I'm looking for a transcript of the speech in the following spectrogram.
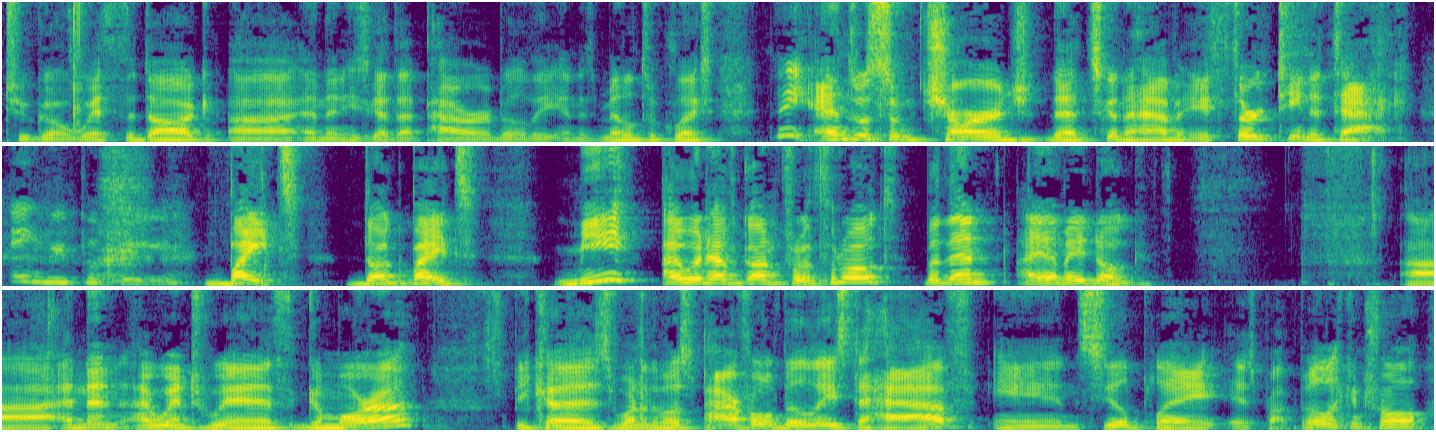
to go with the dog, uh, and then he's got that power ability in his middle two clicks. Then he ends with some charge that's going to have a thirteen attack. Angry puppy. Bite, dog bite. Me, I would have gone for throat, but then I am a dog. Uh, and then I went with Gamora because one of the most powerful abilities to have in sealed play is probability control.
